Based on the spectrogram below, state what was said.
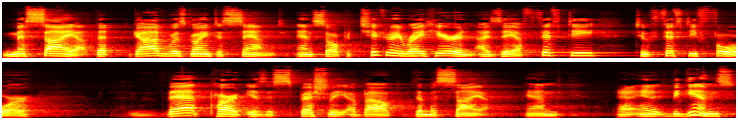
Messiah that God was going to send. And so, particularly right here in Isaiah 50 to 54, that part is especially about the Messiah. And, uh, and it begins,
